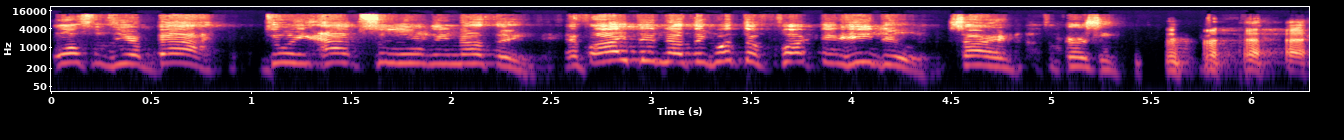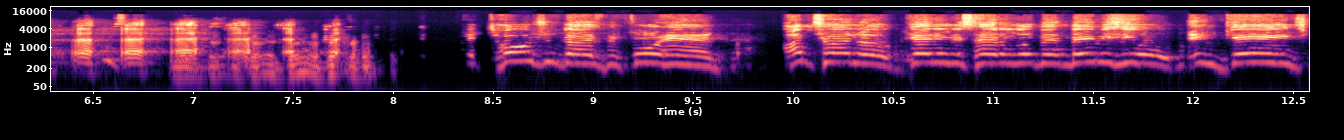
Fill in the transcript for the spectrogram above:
off of your back, doing absolutely nothing? If I did nothing, what the fuck did he do? Sorry for cursing. I told you guys beforehand, I'm trying to get in his head a little bit. Maybe he'll engage.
